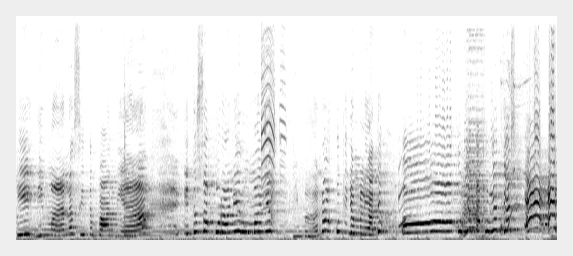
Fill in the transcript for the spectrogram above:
aku Maki di mana sih tempatnya? Itu Sakurani rumahnya. Di mana? Aku tidak melihatnya. Oh aku lihat aku lihat guys. Eh, eh.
